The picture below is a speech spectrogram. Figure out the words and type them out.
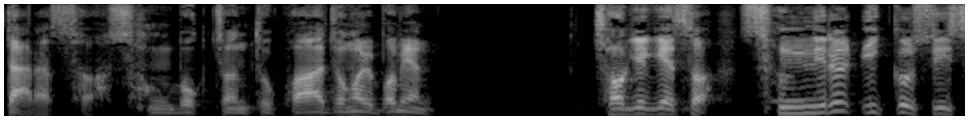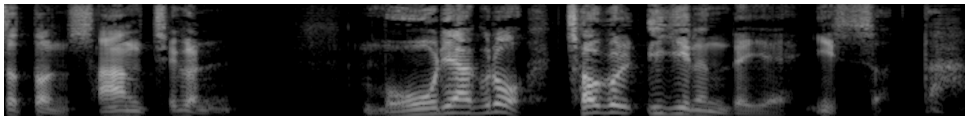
따라서 성복 전투 과정을 보면 적에게서 승리를 이끌 수 있었던 상책은 모략으로 적을 이기는 데에 있었다.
